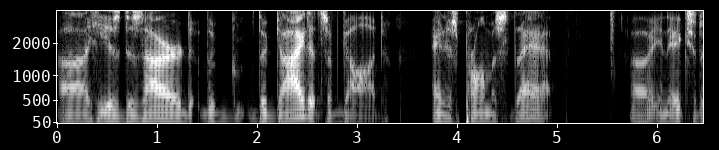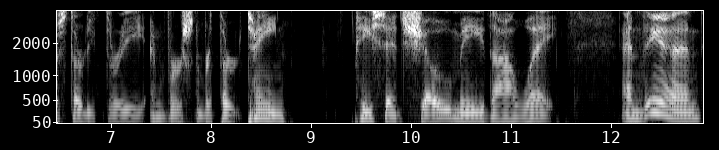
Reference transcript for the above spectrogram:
Uh, he has desired the the guidance of God and has promised that. Uh, in Exodus 33 and verse number 13, he said, Show me thy way. And then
